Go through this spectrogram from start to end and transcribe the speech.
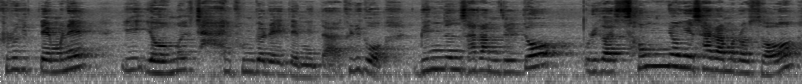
그렇기 때문에 이 영을 잘 분별해야 됩니다. 그리고 믿는 사람들도 우리가 성령의 사람으로서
